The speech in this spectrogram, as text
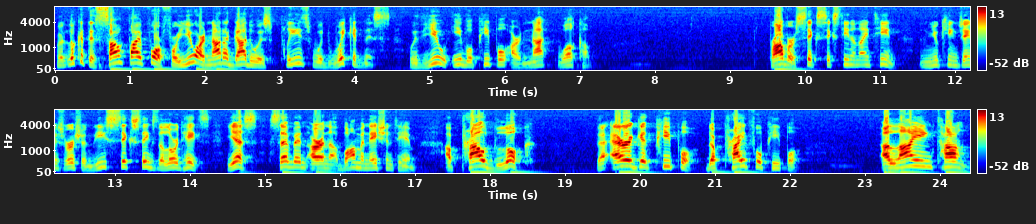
But look at this Psalm 5 4. For you are not a God who is pleased with wickedness. With you, evil people are not welcome. Proverbs 6, 16 and 19, New King James Version. These six things the Lord hates. Yes, seven are an abomination to him. A proud look, the arrogant people, the prideful people, a lying tongue.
